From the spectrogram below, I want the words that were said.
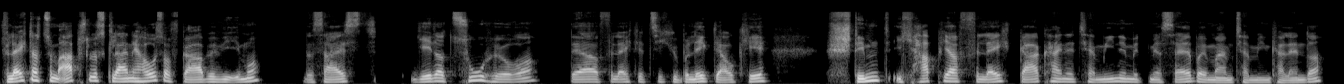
vielleicht noch zum Abschluss kleine Hausaufgabe, wie immer. Das heißt, jeder Zuhörer, der vielleicht jetzt sich überlegt, ja, okay, stimmt, ich habe ja vielleicht gar keine Termine mit mir selber in meinem Terminkalender.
